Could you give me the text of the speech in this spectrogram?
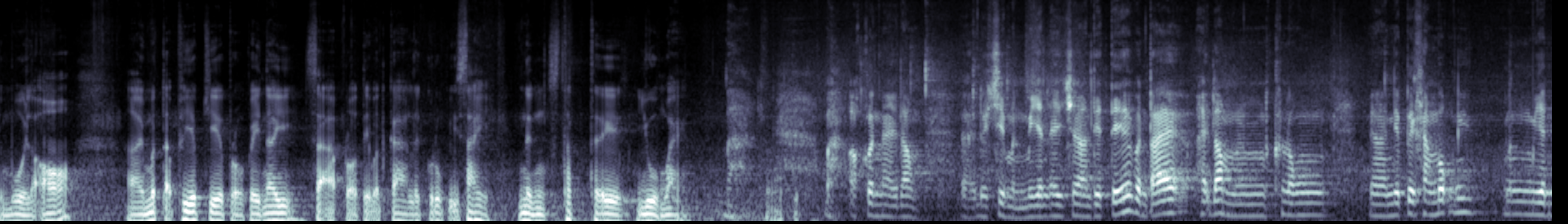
ជាមួយល្អហើយមិត្តភាពជាប្រពៃណីសហប្រតិបត្តិការលើគ្រប់វិស័យនិងស្ថិតស្ថេរយូរអង្វែងបាទបាទអរគុណណាស់ដំ ដូចជាមិនមានអីច្រើនទៀតទេប៉ុន្តែហើយដំក្នុងនាពេលខាងមុខនេះនឹងមាន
